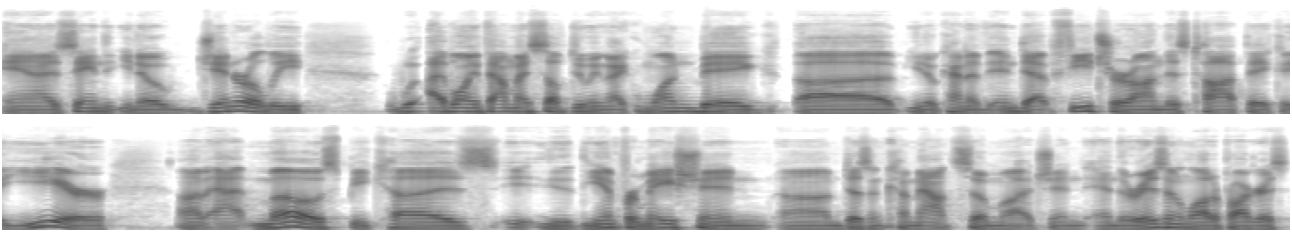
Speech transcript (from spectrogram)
And I was saying that, you know, generally, I've only found myself doing like one big, uh, you know, kind of in-depth feature on this topic a year um, at most because it, the information um, doesn't come out so much, and and there isn't a lot of progress.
